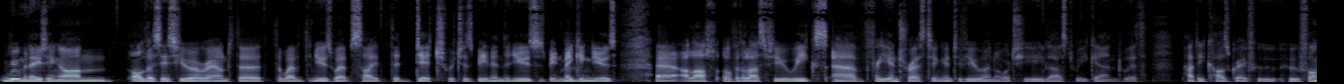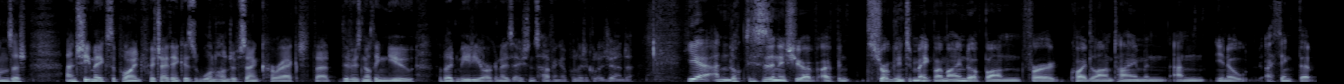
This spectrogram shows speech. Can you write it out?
ruminating on all this issue around the the, web, the news website, the Ditch, which has been in the news, has been making mm. news uh, a lot over the last few weeks. Uh, very interesting interview on RTE last weekend with Paddy Cosgrave, who who funds it, and she makes a point which I think is one hundred percent correct that there is nothing new about media organisations having a political agenda. Yeah, and look, this is an issue I've I've been struggling to make my mind up on for quite a long time, and and you know I think that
